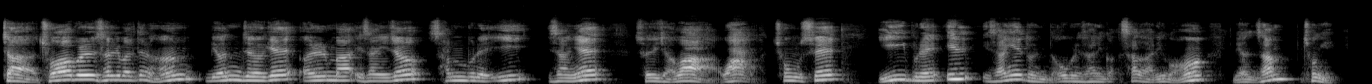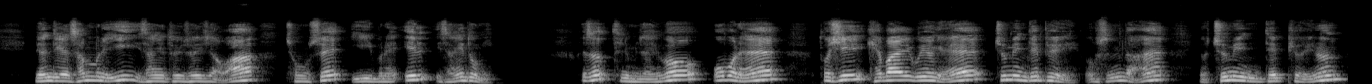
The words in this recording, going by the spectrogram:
자 조합을 설립할 때는 면적의 얼마 이상이죠? 3분의 2 이상의 소유자와 와 총수의 2분의 1 이상의 돈입니다. 5분의 4니까 4가 아니고 면삼 총이 면적의 3분의 2 이상의 토지 소유자와 총수의 2분의 1 이상의 동의. 그래서 틀린 문장이고 5번에 도시개발구역에 주민대표의 없습니다. 이 주민대표의는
